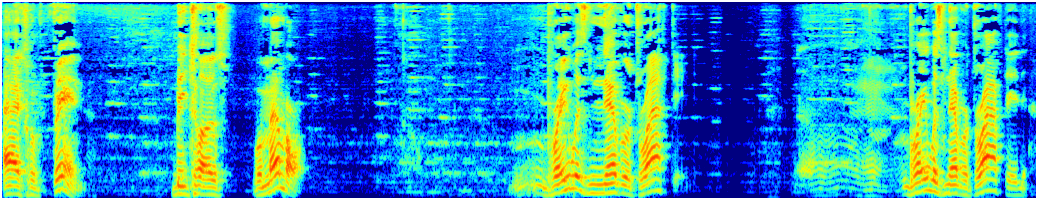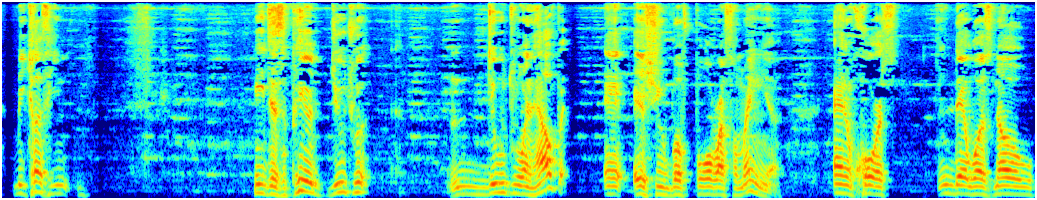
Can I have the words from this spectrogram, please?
as with Finn, because remember, Bray was never drafted. Bray was never drafted because he he disappeared due to due to a health issue before WrestleMania, and of course there was no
